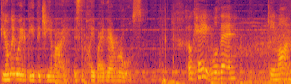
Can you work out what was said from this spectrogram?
The only way to beat the GMI is to play by their rules. Okay, well then, game on.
